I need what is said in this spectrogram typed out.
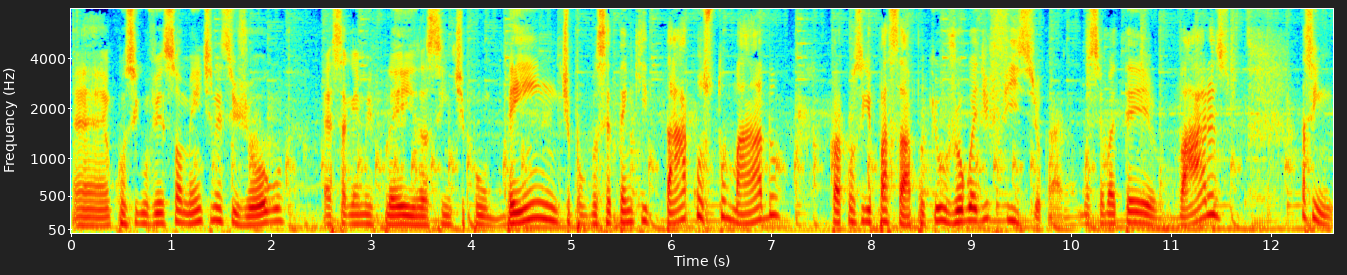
É, eu consigo ver somente nesse jogo essa gameplay assim, tipo, bem, tipo, você tem que estar tá acostumado para conseguir passar, porque o jogo é difícil, cara. Você vai ter vários assim,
